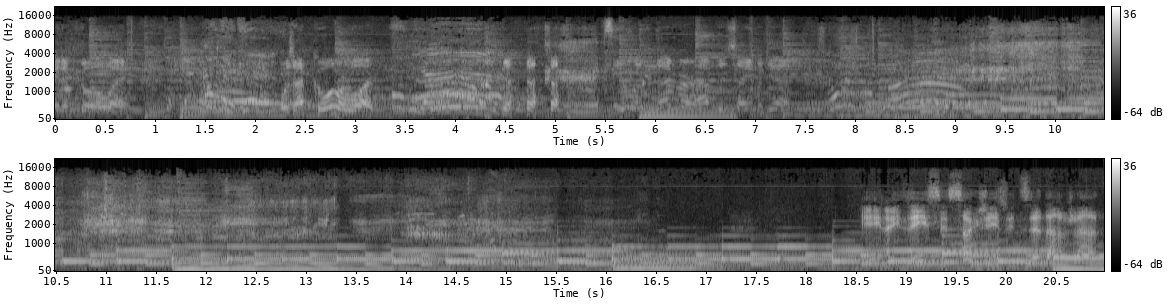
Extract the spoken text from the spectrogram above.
Made him go away. Oh my God. Was that cool or what? you will never have the same again. Et là, ils disent, c'est ça que Jésus disait dans Jean 10,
